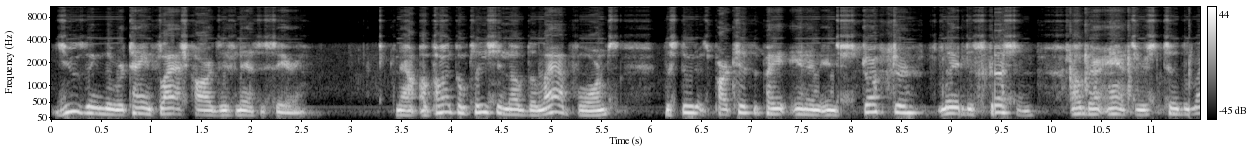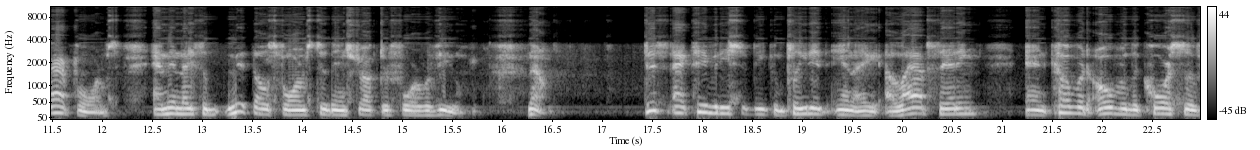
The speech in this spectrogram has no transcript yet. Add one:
using the retained flashcards if necessary. Now, upon completion of the lab forms, the students participate in an instructor-led discussion of their answers to the lab forms, and then they submit those forms to the instructor for review. Now, this activity should be completed in a, a lab setting and covered over the course of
